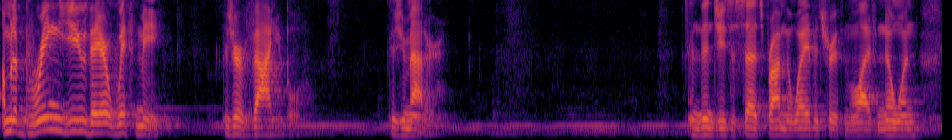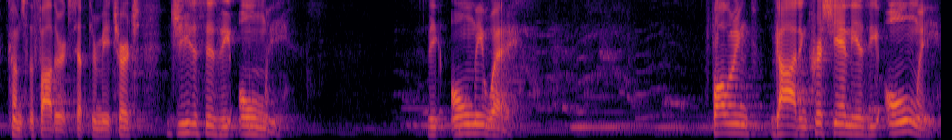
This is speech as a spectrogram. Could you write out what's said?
I'm going to bring you there with me because you're valuable, because you matter. And then Jesus says, For I'm the way, the truth, and the life. No one comes to the Father except through me. Church, Jesus is the only the only way. Following God and Christianity is the only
